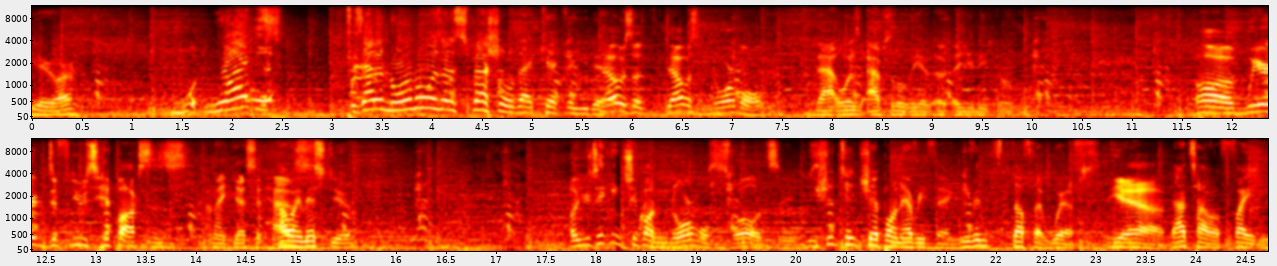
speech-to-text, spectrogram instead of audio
Here you are. What? Is that a normal or is that a special, that kick that you did? That was a that was a normal. That was absolutely a, a, a unique normal. Oh, weird diffuse hitboxes. And I guess it has. How I missed you. Oh, you're taking chip on normals as well. It seems. You should take chip on everything, even stuff that whiffs. Yeah. That's how a fighting.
